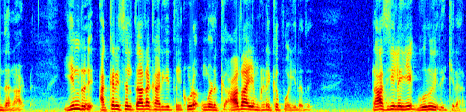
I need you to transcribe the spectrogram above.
இந்த நாள். இன்று அக்கறை செலுத்தாத காரியத்தில் கூட உங்களுக்கு ஆதாயம் கிடைக்கப் போகிறது. ராசியிலேயே குரு இருக்கிறார்.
